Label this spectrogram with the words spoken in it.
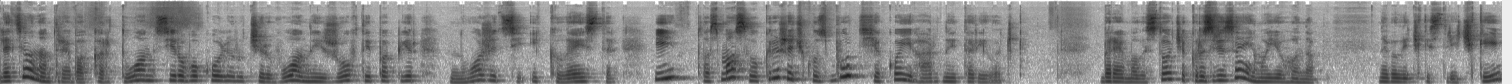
Для цього нам треба картон сірого кольору, червоний, жовтий папір, ножиці і клейстер, і пластмасову кришечку з будь-якої гарної тарілочки. Беремо листочок, розрізаємо його на невеличкі стрічки.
